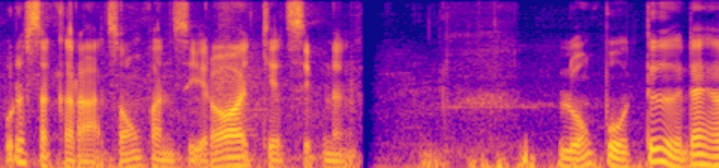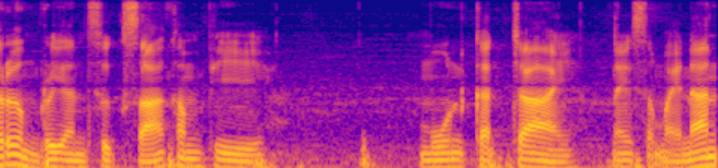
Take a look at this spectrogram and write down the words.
พุทธศักราช 2471 หลวงปู่ตื้อได้เริ่มเรียนศึกษาคัมภีมูลกัดจายในสมัยนั้น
